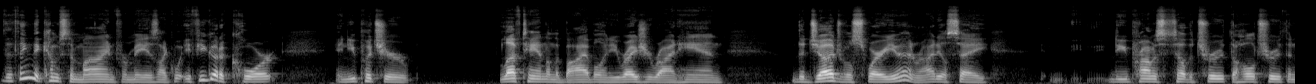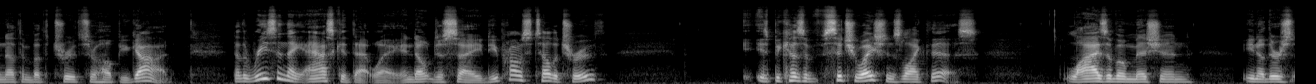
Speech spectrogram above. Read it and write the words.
the thing that comes to mind for me is like if you go to court and you put your left hand on the Bible and you raise your right hand, the judge will swear you in, right? He'll say, "Do you promise to tell the truth, the whole truth, and nothing but the truth, so help you God?" Now, the reason they ask it that way and don't just say, "Do you promise to tell the truth?" is because of situations like this lies of omission. You know, there's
